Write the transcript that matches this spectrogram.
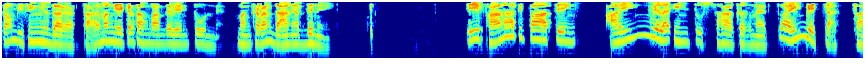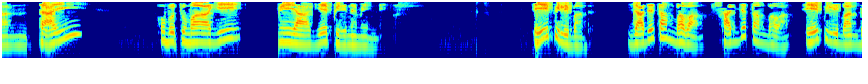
තම විසින් යොදාගත්තා. මම ඒකට සම්බන්ධ වෙන්න ඕනේ. මං කරන් දානයක් දෙන එක. ඒ පානාතිපාතෙන් අයින් වෙලා ඉන්න උත්සාහ කරන ඇත්තෝ අයින් වෙච්චත්තන්ටයි ඔබතුමාගේ මේ යාගයේ පිරිනැමෙන්නේ. ඒ පිළිබඳ යදතම් භවං සජ්ජතම් භවං ඒ පිළිබඳ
